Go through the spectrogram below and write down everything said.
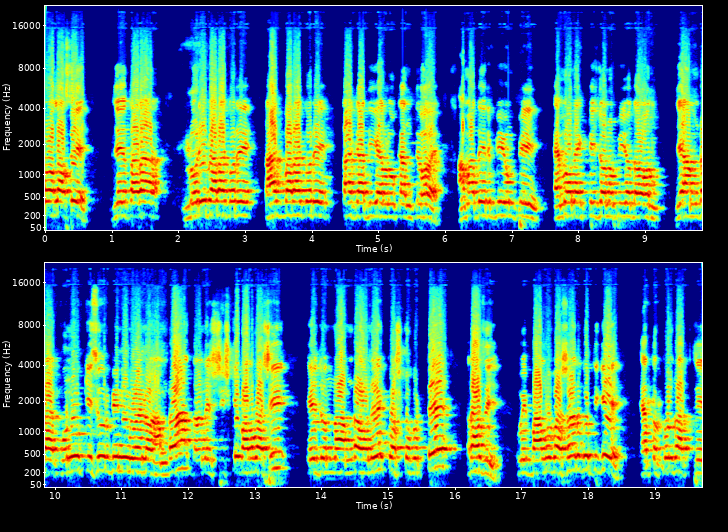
দল আছে, যে তারা লরি ভাড়া করে, ট্রাক ভাড়া করে টাকা দিয়ে লোক আনতে হয়। আমাদের বিএনপি এমন একটি জনপ্রিয় দল, যে আমরা কোনো কিছুর বিনিময়ে নয়, আমরা দানের ভালোবাসি এই জন্য আমরা অনেক কষ্ট করতে রাজি। ওই ভালোবাসার গতিকে এতক্ষণ রাত্রে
